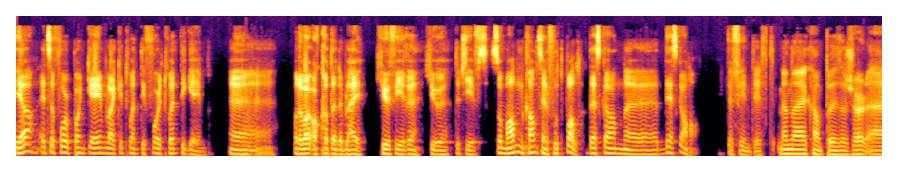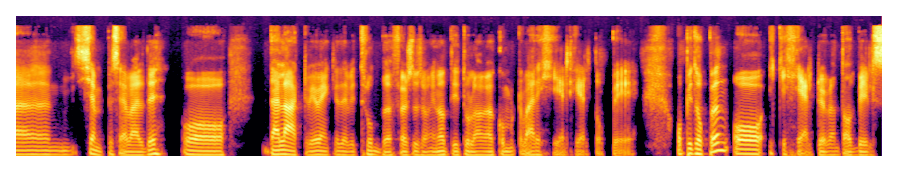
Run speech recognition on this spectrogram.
Ja, it's a four point game like a 24-20 game. Eh, og det var akkurat det det ble. 24-20 til Chiefs. Så mannen kan sin fotball. Det skal han, eh, det skal han ha. Definitivt. Men eh, kampen i seg sjøl er kjempeseverdig, og der lærte vi jo egentlig det vi trodde før sesongen, at de to lagene kommer til å være helt, helt oppe i, opp i toppen, og ikke helt uventa at Bills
